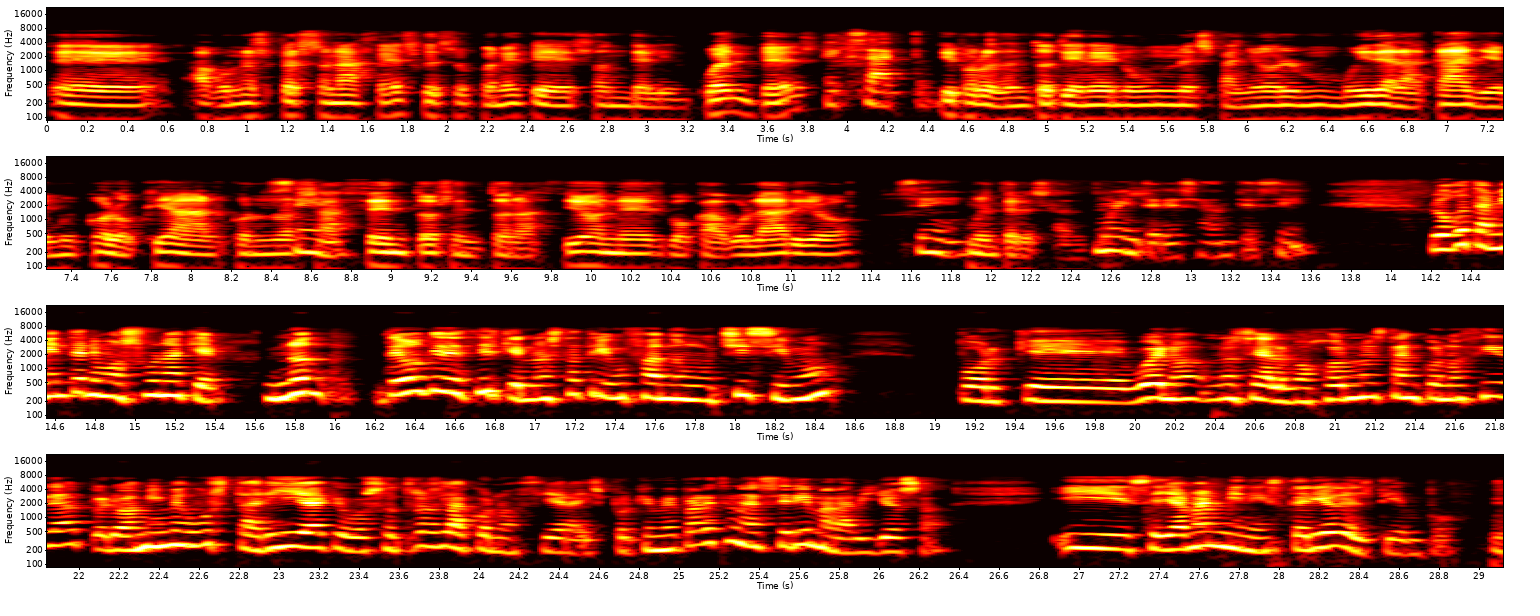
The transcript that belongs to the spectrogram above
eh, algunos personajes que se supone que son delincuentes. Exacto. Y por lo tanto tienen un español muy de la calle, muy coloquial, con unos acentos, entonaciones, vocabulario. Sí. Muy interesante. Muy interesante, sí. Luego también tenemos una que no tengo que decir que no está triunfando muchísimo, porque, bueno, no sé, a lo mejor no es tan conocida, pero a mí me gustaría que vosotros la conocierais, porque me parece una serie maravillosa y se llama El Ministerio del Tiempo. Mm.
